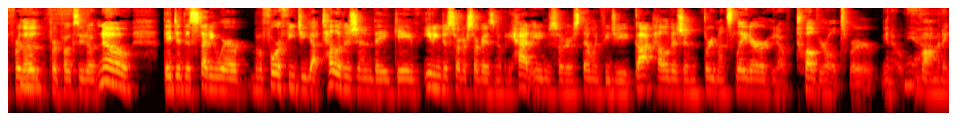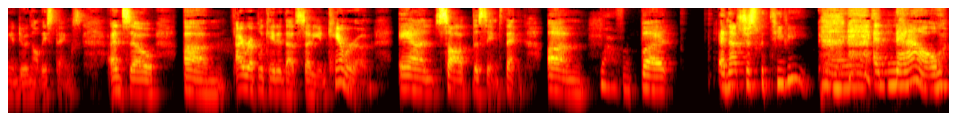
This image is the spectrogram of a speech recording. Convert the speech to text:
for the mm. for folks who don't know, they did this study where before Fiji got television, they gave eating disorder surveys. Nobody had eating disorders. Then when Fiji got television, three months later, you know, 12 year olds were, you know, yeah. vomiting and doing all these things. And so um, I replicated that study in Cameroon and saw the same thing. Um, wow. But and that's just with TV. Right. and now,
